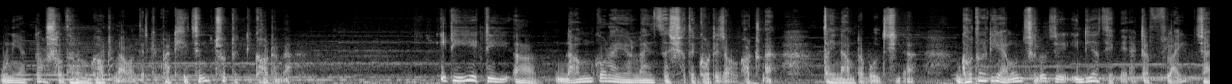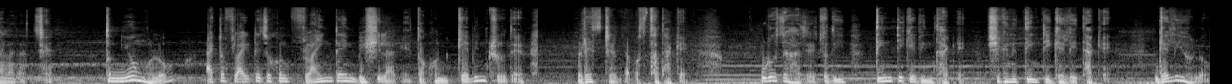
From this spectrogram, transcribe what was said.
উনি একটা অসাধারণ ঘটনা আমাদেরকে পাঠিয়েছেন ছোট একটি ঘটনা। এটি একটি আহ, নামকরা এয়ারলাইন্সের সাথে ঘটে যাওয়া ঘটনা তাই নামটা বলছি না। ঘটনাটি এমন ছিল যে ইন্ডিয়া থেকে একটা ফ্লাইট চায়না যাচ্ছে। তো নিয়ম হলো একটা ফ্লাইটে যখন ফ্লাইং টাইম বেশি লাগে তখন কেবিন ক্রুদের রেস্টের ব্যবস্থা থাকে। উড়োজাহাজে যদি তিনটি কেবিন থাকে, সেখানে তিনটি গেলি থাকে। গেলি হলো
